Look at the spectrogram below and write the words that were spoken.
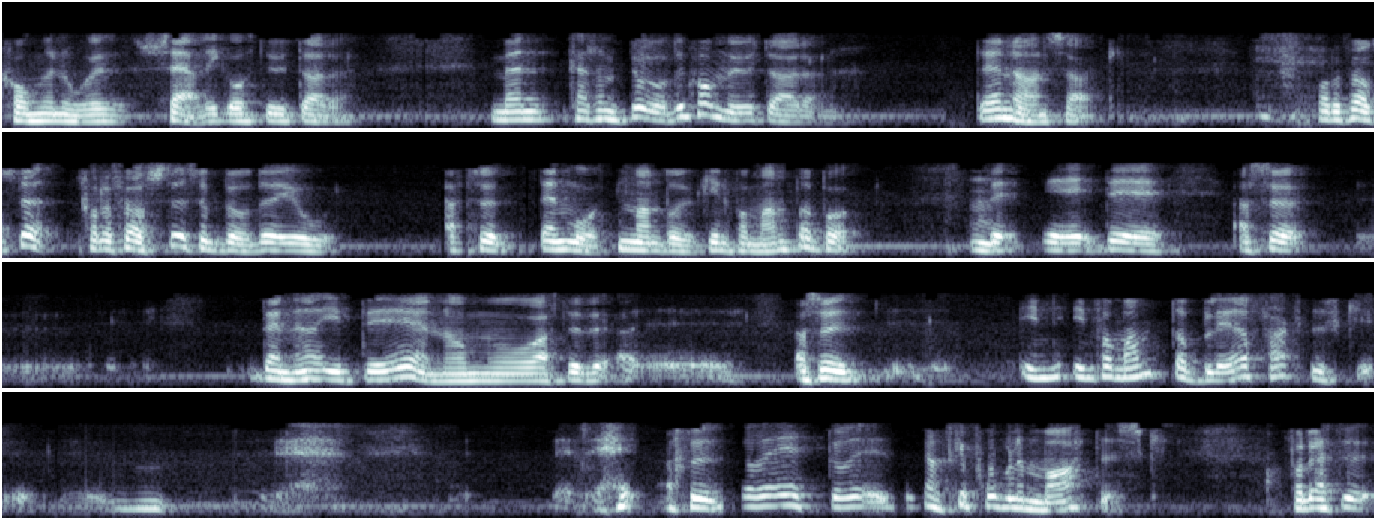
kommer noe særlig godt ut av det. Men hva som burde komme ut av det, det er en annen sak. For det første, for det første så burde jo altså den måten man bruker informanter på mm. det, det, det, altså denne ideen om at det, altså, informanter blir faktisk altså, det er, det er ganske problematisk. For dette,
